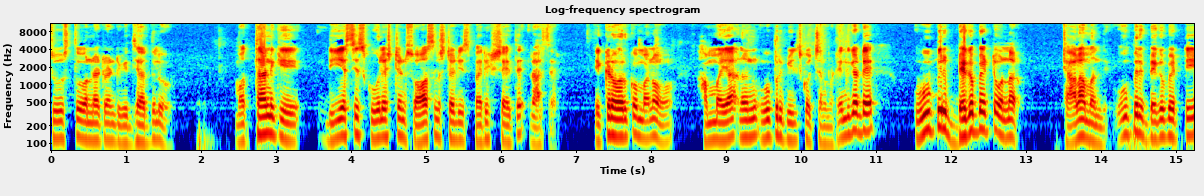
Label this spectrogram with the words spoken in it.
చూస్తూ ఉన్నటువంటి విద్యార్థులు మొత్తానికి DSC school assistant social studies పరీక్ష అయితే రాశారు. ఇక్కడ వరకు మనం అమ్మయ్య నన్ను ఊపిరి పీల్చుకోవచ్చు అనమాట ఎందుకంటే ఊపిరి బెగపెట్టి ఉన్నారు చాలామంది. ఊపిరి బెగపెట్టి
